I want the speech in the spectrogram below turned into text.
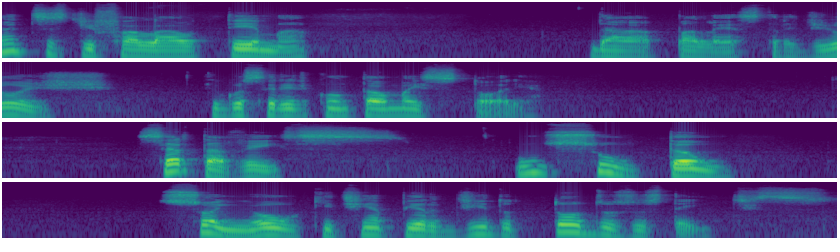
Antes de falar o tema da palestra de hoje, eu gostaria de contar uma história. Certa vez, um sultão sonhou que tinha perdido todos os dentes.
